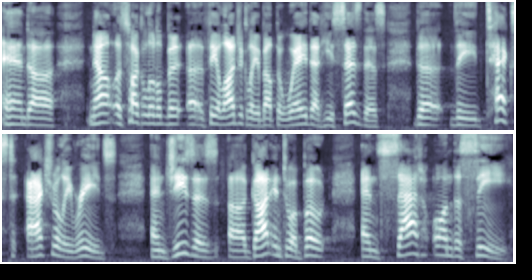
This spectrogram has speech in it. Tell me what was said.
and uh, now let's talk a little bit uh, theologically about the way that he says this. the The text actually reads, "And Jesus uh, got into a boat and sat on the sea,"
